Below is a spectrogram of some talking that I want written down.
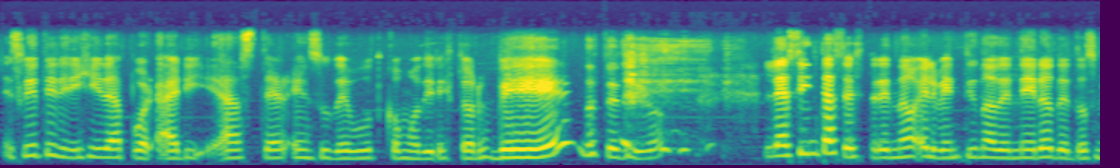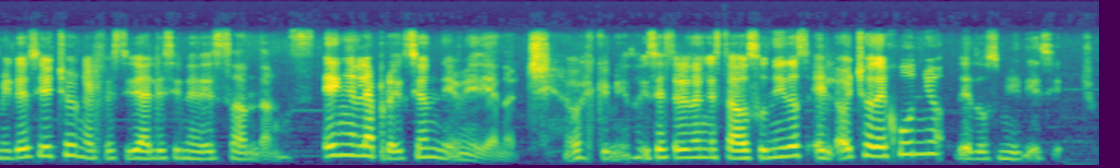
escrita y dirigida por Ari Aster en su debut como director B, no te digo. La cinta se estrenó el 21 de enero de 2018 en el Festival de Cine de Sundance, en la proyección de medianoche. Uy, qué miedo. Y se estrenó en Estados Unidos el 8 de junio de 2018.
